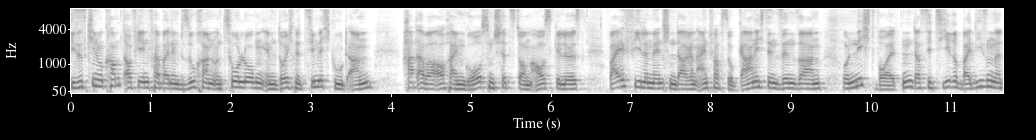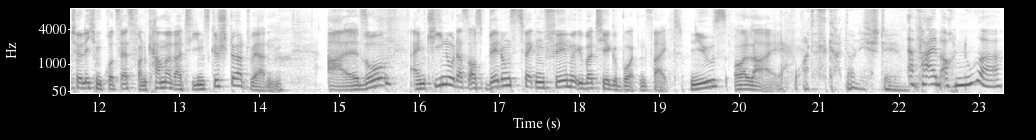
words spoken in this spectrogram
Dieses Kino kommt auf jeden Fall bei den Besuchern und Zoologen im Durchschnitt ziemlich gut an, hat aber auch einen großen Shitstorm ausgelöst, weil viele Menschen darin einfach so gar nicht den Sinn sahen und nicht wollten, dass die Tiere bei diesem natürlichen Prozess von Kamerateams gestört werden. Also ein Kino, das aus Bildungszwecken Filme über Tiergeburten zeigt. News or lie? Boah, das kann doch nicht stimmen. Äh, Vor allem auch nur.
